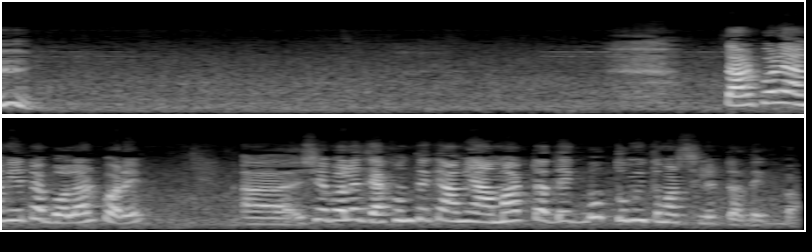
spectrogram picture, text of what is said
হুম? তারপরে আমি এটা বলার পরে সে বলে যে এখন থেকে আমি আমারটা দেখব, তুমি তোমার ছেলেটা দেখবা।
